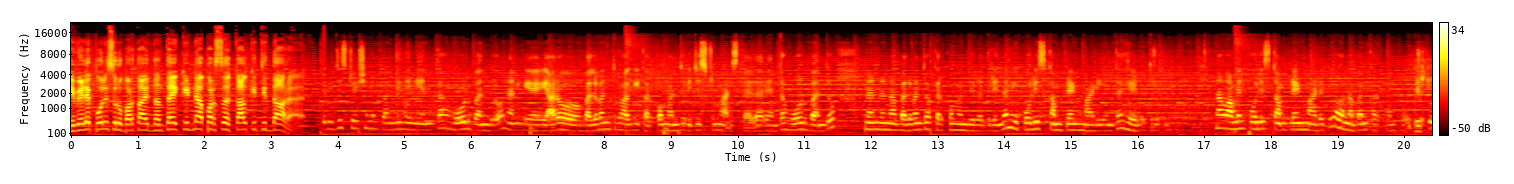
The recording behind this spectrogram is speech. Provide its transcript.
ಈ ವೇಳೆ ಪೊಲೀಸರು ಬರ್ತಾ ಇದ್ದಂತೆ ಕಿಡ್ನಾಪರ್ಸ್ ಕಾಲ್ಕಿತ್ತಿದ್ದಾರೆ ರಿಜಿಸ್ಟ್ರೇಷನ್ಗೆ ಬಂದಿದ್ದೀನಿ ಅಂತ ಓಡ್ ಬಂದರು. ನನಗೆ ಯಾರೋ ಬಲವಂತವಾಗಿ ಕರ್ಕೊಂಬಂದು ರಿಜಿಸ್ಟ್ರ್ ಮಾಡಿಸ್ತಾ ಇದ್ದಾರೆ ಅಂತ ಓಡ್ ಬಂದು ನನ್ನನ್ನು ಬಲವಂತವಾಗಿ ಕರ್ಕೊಂಬಂದಿರೋದ್ರಿಂದ ನೀವು ಪೊಲೀಸ್ ಕಂಪ್ಲೇಂಟ್ ಮಾಡಿ ಅಂತ ಹೇಳಿದ್ರು. ನಾವು ಆಮೇಲೆ ಪೊಲೀಸ್ ಕಂಪ್ಲೇಂಟ್ ಮಾಡಿದ್ವಿ ಅವ್ರನ್ನ ಬಂದು ಕರ್ಕೊಂಡು ಹೋಗಿ ಎಷ್ಟು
